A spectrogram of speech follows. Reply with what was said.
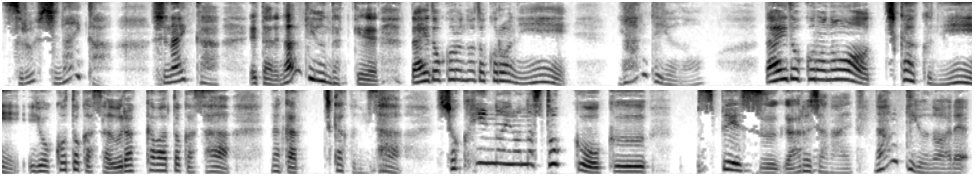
する？しないか？しないか。えっと、あれ、なんて言うんだっけ？台所のところに、なんて言うの？台所の近くに横とかさ、裏側とかさ、なんか近くにさ、食品のいろんなストックを置くスペースがあるじゃない？なんて言うのあれ。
